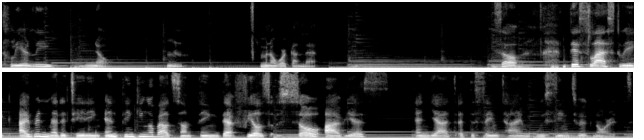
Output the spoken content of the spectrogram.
clearly no. Hmm. I'm going to work on that. So, this last week, I've been meditating and thinking about something that feels so obvious, and yet at the same time, we seem to ignore it.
